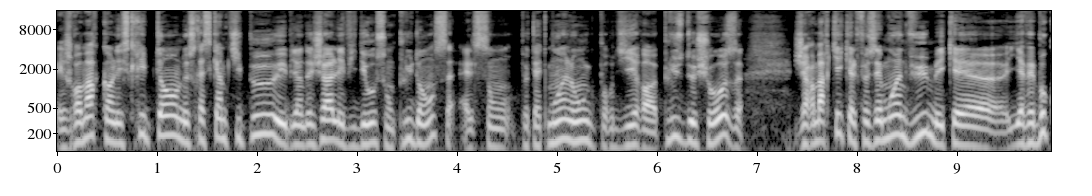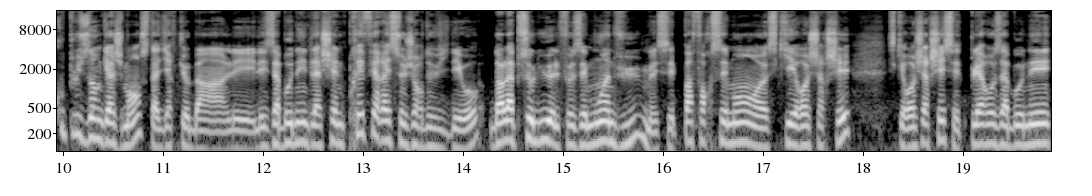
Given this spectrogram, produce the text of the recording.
Et je remarque qu'en les scriptant, ne serait-ce qu'un petit peu, et eh bien déjà les vidéos sont plus denses, elles sont peut-être moins longues pour dire euh, plus de choses. J'ai remarqué qu'elles faisaient moins de vues, mais qu'il y avait beaucoup plus d'engagement, c'est-à-dire que ben les, abonnés de la chaîne préféraient ce genre de vidéos. Dans l'absolu, elles faisaient moins de vues, mais c'est pas forcément euh, ce qui est recherché. Ce qui est recherché, c'est de plaire aux abonnés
